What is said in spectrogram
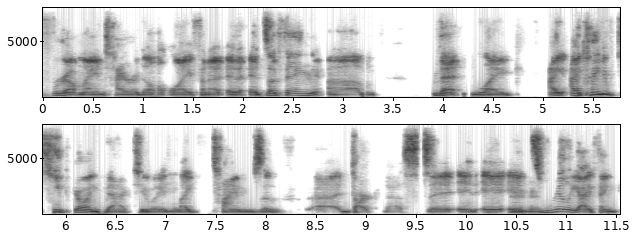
throughout my entire adult life. And it, it's a thing um that like I, I kind of keep going back to in like times of uh, darkness. It, it, it it's really i think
